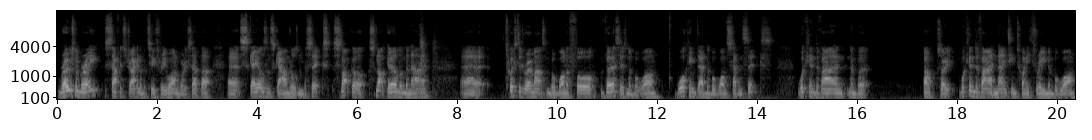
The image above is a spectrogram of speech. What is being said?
Rose number eight, Savage Dragon number two three one. I've already said that. Uh, Scales and Scoundrels number six, Snot Girl, Snot Girl number nine, uh, Twisted Romance number one of four, Versus number one, Walking Dead number one seven six, Wicked and Divine number. Oh, sorry, Wicked and Divine nineteen twenty three number one,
